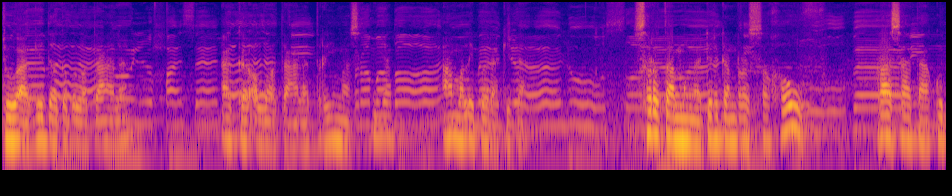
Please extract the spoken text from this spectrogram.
doa kita kepada Allah Ta'ala agar Allah Ta'ala terima setiap amal ibadah kita serta menghadirkan rasa khauf, rasa takut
